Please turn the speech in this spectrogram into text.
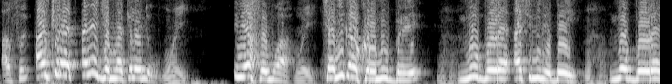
Afri- an kɛra an ye jamana kelen de ye o. oui i y'a faamu Oui. cani ka kɔrɔ n'u bɛɛ ye n'o bɔra asimi de bɛ yen n'o bɔra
